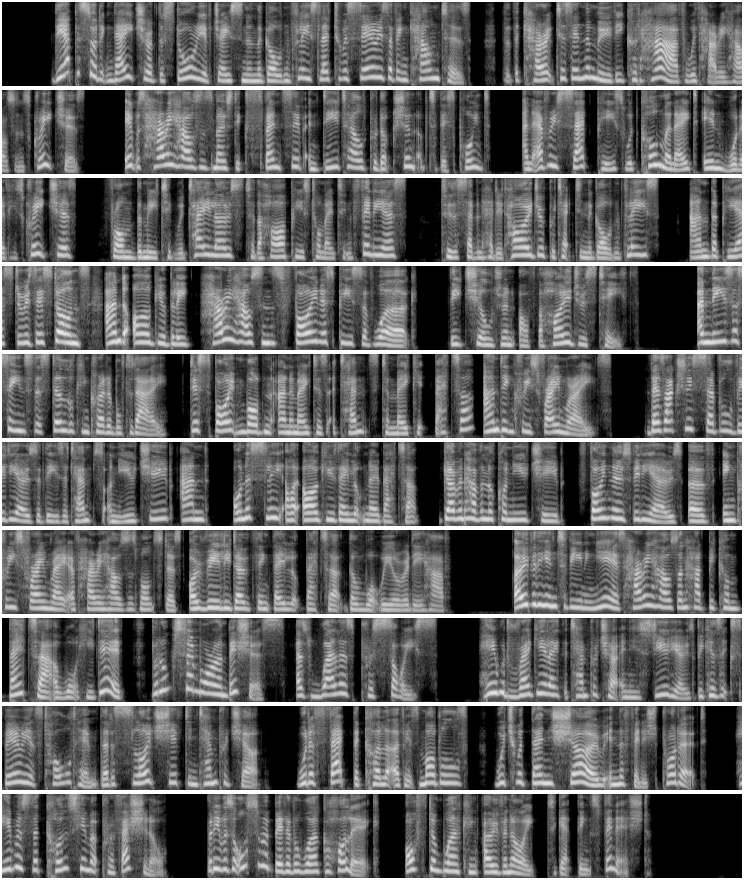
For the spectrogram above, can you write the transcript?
The episodic nature of the story of Jason and the Golden Fleece led to a series of encounters that the characters in the movie could have with Harryhausen's creatures. It was Harryhausen's most expensive and detailed production up to this point, and every set piece would culminate in one of his creatures, from the meeting with Talos to the harpies tormenting Phineus, to the seven headed Hydra protecting the Golden Fleece, and the pièce de résistance, and arguably Harryhausen's finest piece of work, the Children of the Hydra's Teeth. And these are scenes that still look incredible today, despite modern animators' attempts to make it better and increase frame rates. There's actually several videos of these attempts on YouTube, and honestly, I argue they look no better. Go and have a look on YouTube, find those videos of increased frame rate of Harryhausen's monsters. I really don't think they look better than what we already have. Over the intervening years, Harryhausen had become better at what he did, but also more ambitious, as well as precise. He would regulate the temperature in his studios because experience told him that a slight shift in temperature would affect the colour of his models, which would then show in the finished product. He was the consummate professional, but he was also a bit of a workaholic, often working overnight to get things finished.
